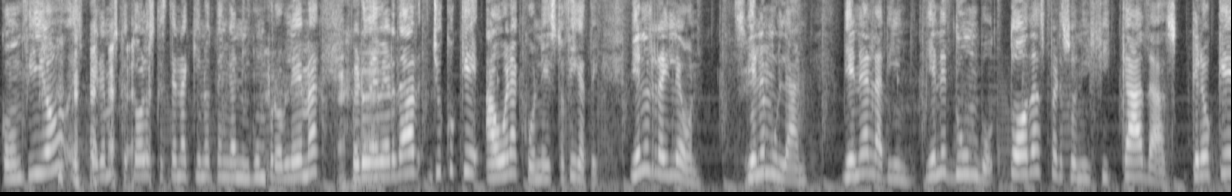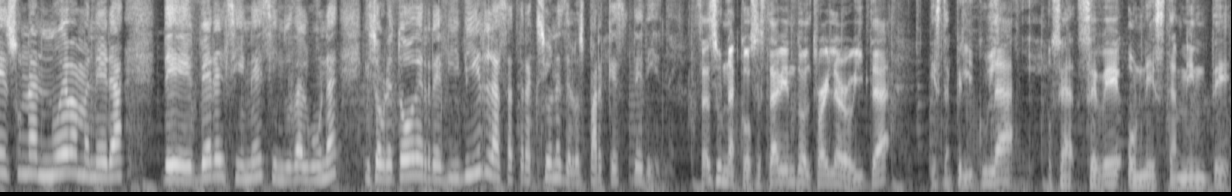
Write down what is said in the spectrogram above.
Confío, esperemos que todos los que estén aquí no tengan ningún problema, pero de verdad, yo creo que ahora con esto, fíjate, viene el Rey León, Sí. viene Mulan, viene Aladdin, viene Dumbo, todas personificadas. Creo que es una nueva manera de ver el cine, sin duda alguna, y sobre todo de revivir las atracciones de los parques de Disney. ¿Sabes una cosa? Estaba viendo el tráiler ahorita. Esta película, o sea, se ve honestamente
